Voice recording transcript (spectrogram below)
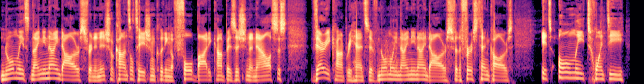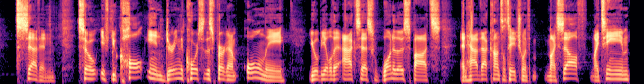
normally it's $99 for an initial consultation, including a full body composition analysis, very comprehensive, normally $99 for the first 10 callers. It's only 27. So if you call in during the course of this program only, you'll be able to access one of those spots and have that consultation with myself, my team,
